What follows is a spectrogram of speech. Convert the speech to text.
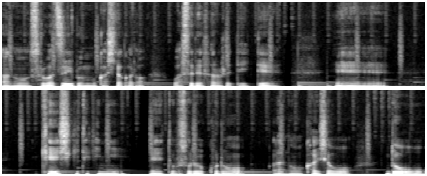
あの、それは随分昔だから忘れ去られていて、えー、形式的に、えっ、ー、と、それを、この、あの、会社をどう、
